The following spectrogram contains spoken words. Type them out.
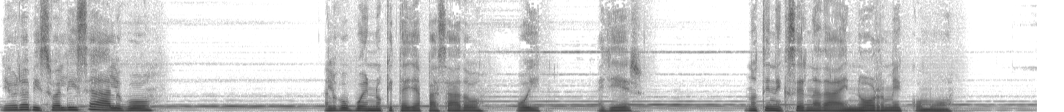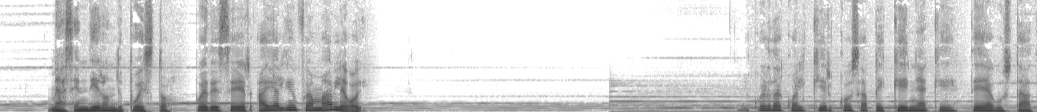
Y ahora visualiza algo, algo bueno que te haya pasado hoy, ayer. No tiene que ser nada enorme como me ascendieron de puesto. Puede ser, ay, alguien fue amable hoy. Recuerda cualquier cosa pequeña que te haya gustado.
